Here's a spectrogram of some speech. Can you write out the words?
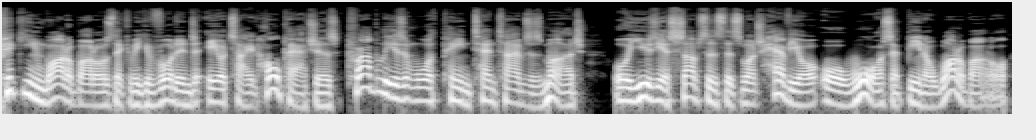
picking water bottles that can be converted into airtight hole patches probably isn't worth paying 10 times as much or using a substance that's much heavier or worse at being a water bottle,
